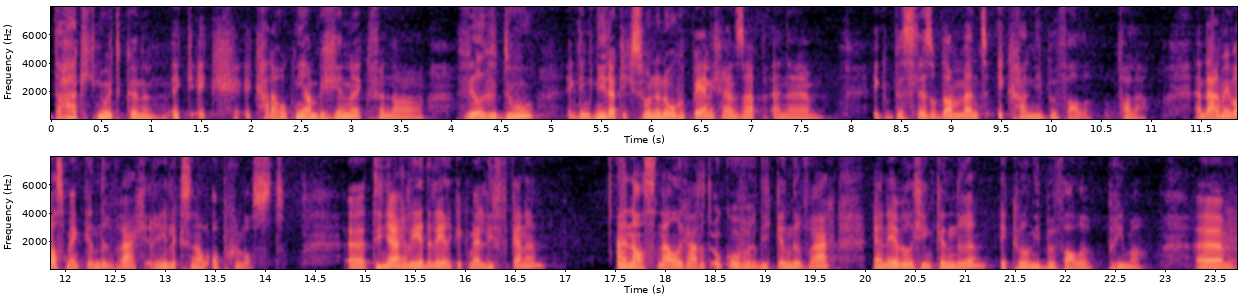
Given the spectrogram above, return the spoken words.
dat ga ik nooit kunnen. Ik, ik, ik ga daar ook niet aan beginnen. Ik vind dat veel gedoe. Ik denk niet dat ik zo'n hoge pijngrens heb. En uh, ik beslis op dat moment, ik ga niet bevallen. Voilà. En daarmee was mijn kindervraag redelijk snel opgelost. Uh, tien jaar geleden leer ik mijn lief kennen. En al snel gaat het ook over die kindervraag. En hij wil geen kinderen, ik wil niet bevallen, prima. Um,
